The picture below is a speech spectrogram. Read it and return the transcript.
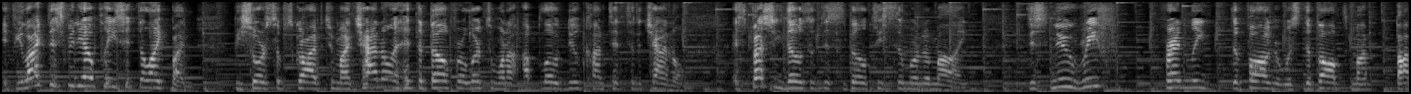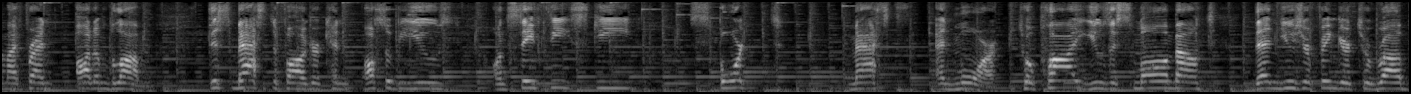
If you like this video, please hit the like button. Be sure to subscribe to my channel and hit the bell for alerts when I upload new content to the channel, especially those with disabilities similar to mine. This new reef-friendly defogger was developed my, by my friend Autumn Blum. This mask defogger can also be used on safety, ski, sport, masks, and more. To apply, use a small amount, then use your finger to rub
